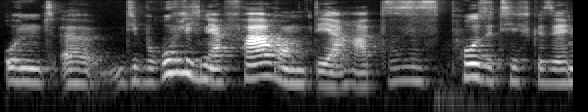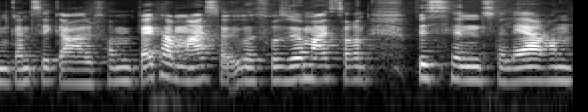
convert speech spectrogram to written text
Und äh, die beruflichen Erfahrungen, die er hat, das ist positiv gesehen, ganz egal. Vom Bäckermeister über Friseurmeisterin bis hin zur Lehrerin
